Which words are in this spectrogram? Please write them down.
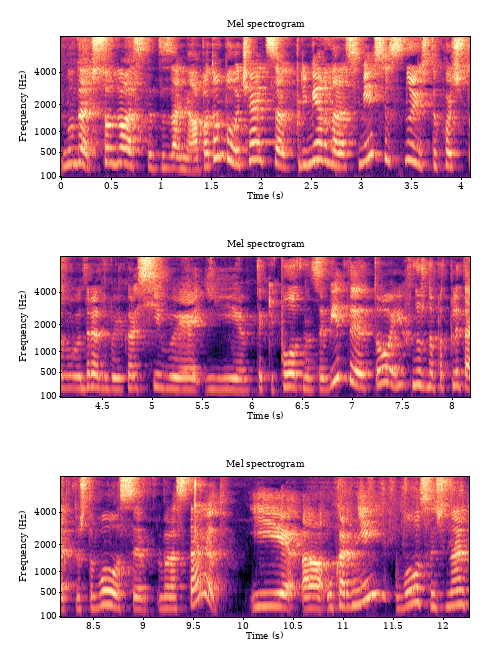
Ну да, часов 20 это заняло. А потом, получается, примерно раз в месяц, ну, если ты хочешь, чтобы дреды были красивые и такие плотно забитые, то их нужно подплетать, потому что волосы вырастают, и а, у корней волосы начинают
